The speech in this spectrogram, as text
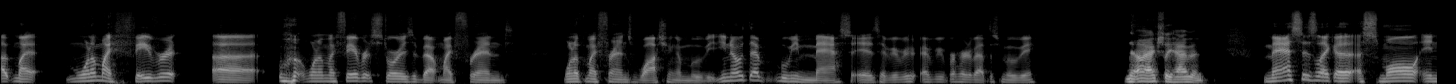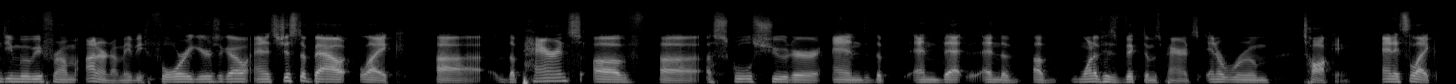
uh, my one of my favorite uh one of my favorite stories about my friend one of my friends watching a movie. You know what that movie Mass is? Have you ever have you ever heard about this movie? no, I actually haven't. Mass is like a, a small indie movie from I don't know, maybe four years ago, and it's just about like uh the parents of uh, a school shooter and the and that and the of one of his victims' parents in a room talking, and it's like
